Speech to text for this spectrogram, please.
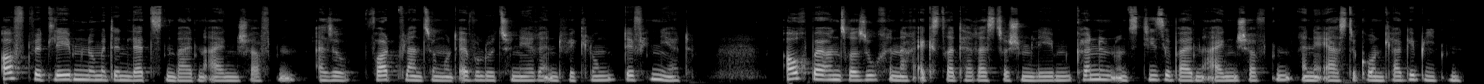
Oft wird Leben nur mit den letzten beiden Eigenschaften, also Fortpflanzung und evolutionäre Entwicklung, definiert. Auch bei unserer Suche nach extraterrestrischem Leben können uns diese beiden Eigenschaften eine erste Grundlage bieten.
